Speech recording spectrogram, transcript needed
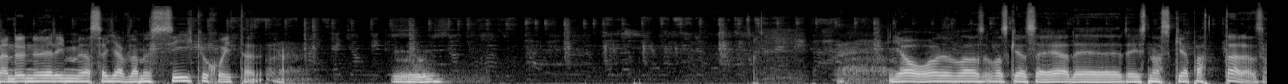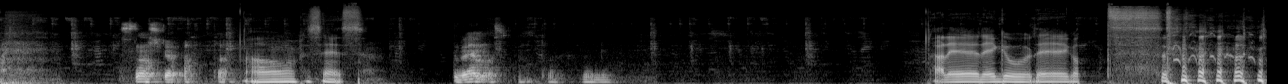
Men du, nu är det ju massa jävla musik och skit här. Mm. Ja, vad, vad ska jag säga? Det, det är snaskiga pattar alltså. Snaskiga pattar. Ja, precis. Vems pattar? Mm. Ja, det, det är god, det är gott.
